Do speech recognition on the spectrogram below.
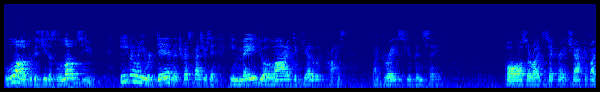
love, because Jesus loves you, even when you were dead in the trespass of your sin, He made you alive together with Christ. By grace you have been saved. Paul also writes in 2 Corinthians chapter 5,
